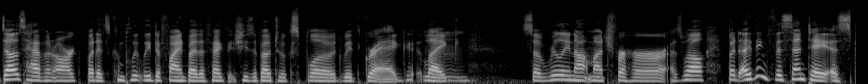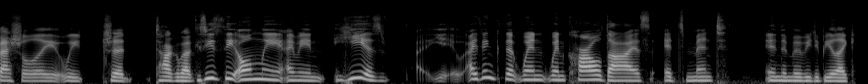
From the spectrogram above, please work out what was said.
does have an arc, but it's completely defined by the fact that she's about to explode with Greg. Like. So really not much for her as well. But I think Vicente especially we should talk about because he's the only. I mean, he is. I think that when when Carl dies, it's meant in the movie to be like,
